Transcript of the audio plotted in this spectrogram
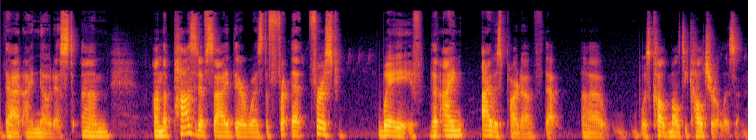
that i noticed. Um, on the positive side there was the fr- that first wave that i i was part of that uh, was called multiculturalism.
